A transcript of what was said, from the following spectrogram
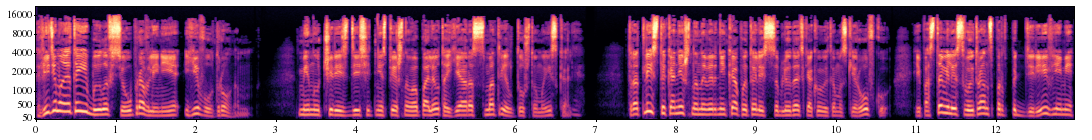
Видимо, это и было все управление его дроном. Минут через десять неспешного полета я рассмотрел то, что мы искали. Тротлисты, конечно, наверняка пытались соблюдать какую-то маскировку и поставили свой транспорт под деревьями,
